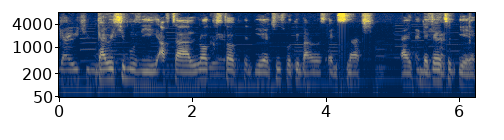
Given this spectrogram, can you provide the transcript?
Guy Ritchie movie. Guy Ritchie movie after Lock, Yeah. Stock, and yeah, Two Smoking Barrels and Snatch. Like And the. Gentleman, yeah.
